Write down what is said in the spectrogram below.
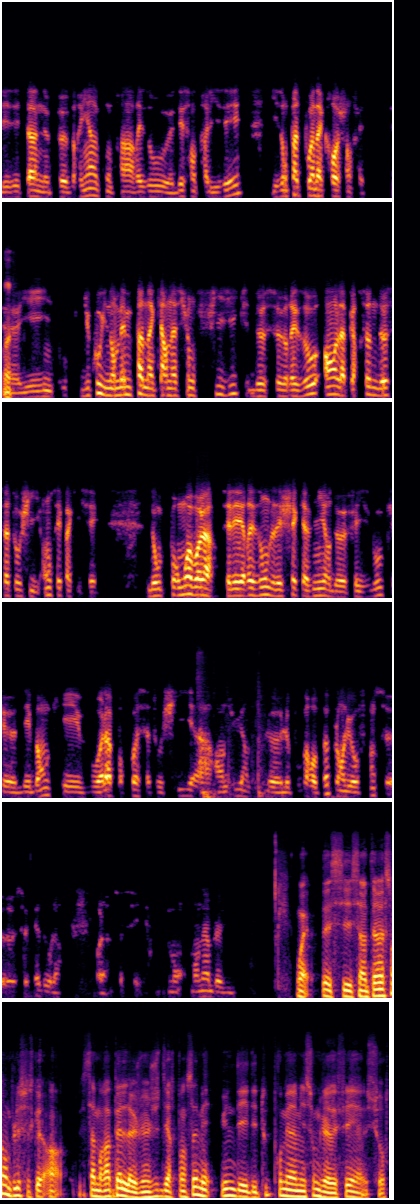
Les États ne peuvent rien contre un réseau décentralisé. Ils n'ont pas de point d'accroche, en fait. du coup, ils n'ont même pas d'incarnation physique de ce réseau en la personne de Satoshi. On ne sait pas qui c'est. Donc pour moi, voilà, c'est les raisons de l'échec à venir de Facebook, euh, des banques, et voilà pourquoi Satoshi a rendu le, pouvoir au peuple en lui offrant ce, cadeau-là. Voilà, ça c'est mon, humble avis. Ouais, c'est intéressant en plus parce que ça me rappelle, je viens juste d'y repenser, mais une des, toutes premières émissions que j'avais fait euh, sur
